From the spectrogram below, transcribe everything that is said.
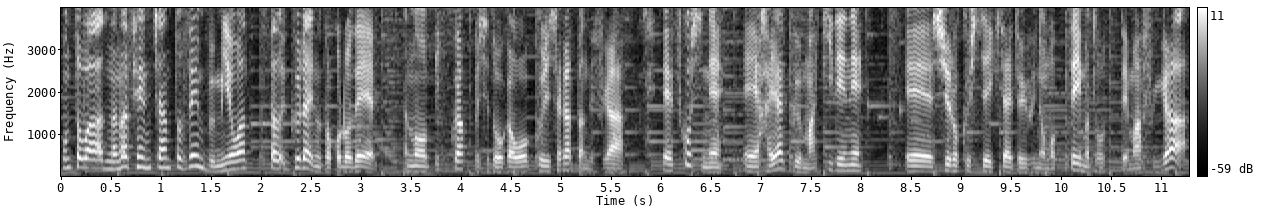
本当は7000ちゃんと全部見終わったぐらいのところで、あのピックアップして動画をお送りしたかったんですが、えー、少しね、えー、早く巻きでね、えー、収録していきたいというふうに思って今撮ってますが、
